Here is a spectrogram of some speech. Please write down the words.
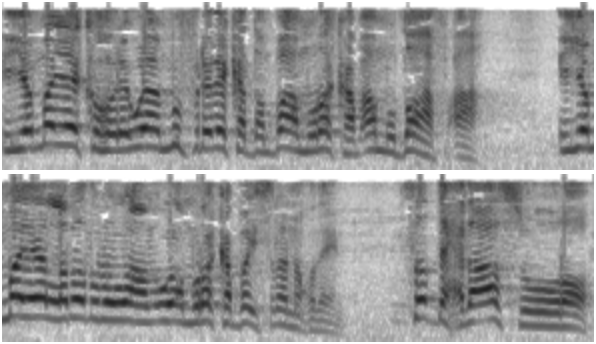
Iyo maye ka hore waa mufrade ka dambea murakab a mudaaf ah. Iyo maye labaduba waa waa murakab bay isla noqdeen. Saddexdaas suuro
